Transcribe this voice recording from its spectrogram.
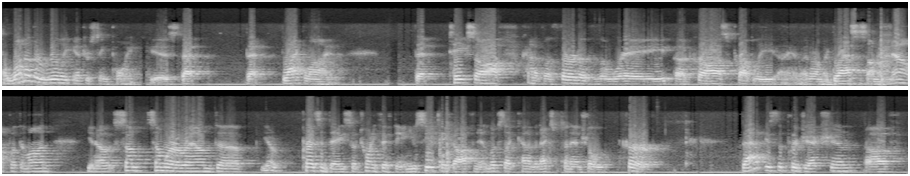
one other really interesting point is that that black line that takes off kind of a third of the way across, probably, I don't have my glasses on right now, put them on, you know, some somewhere around, uh, you know, present day, so 2015, you see it take off and it looks like kind of an exponential curve. That is the projection of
